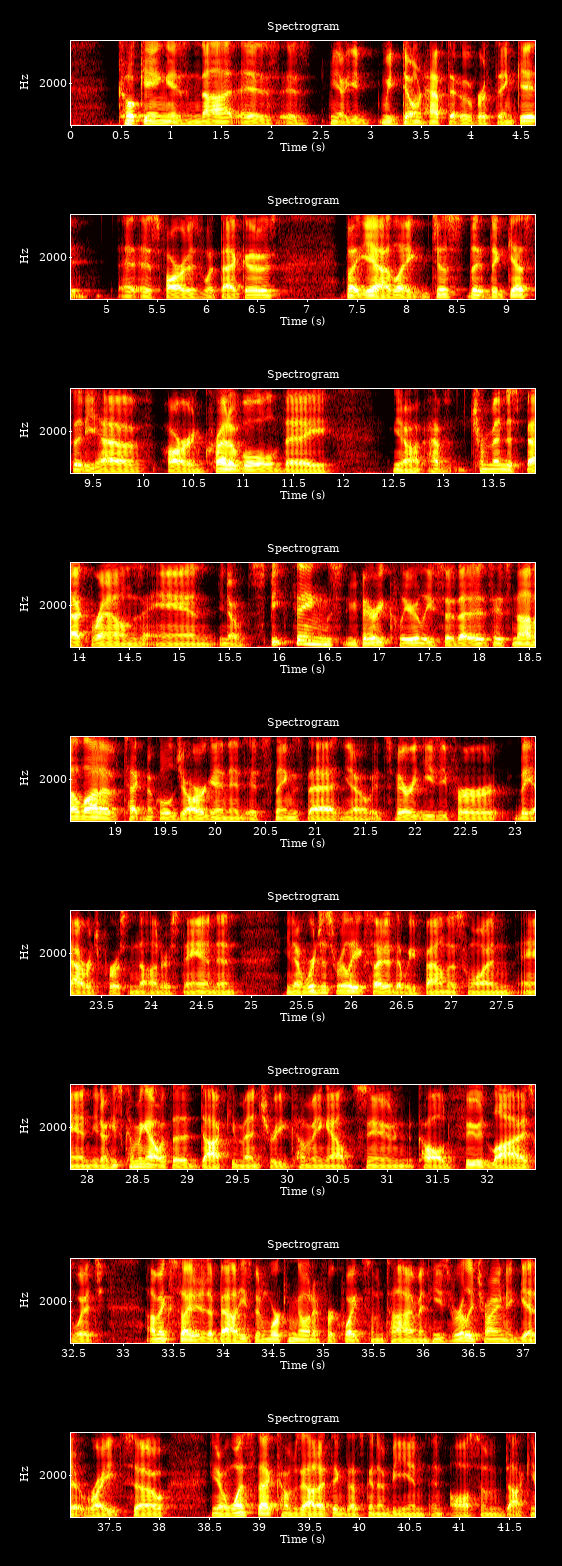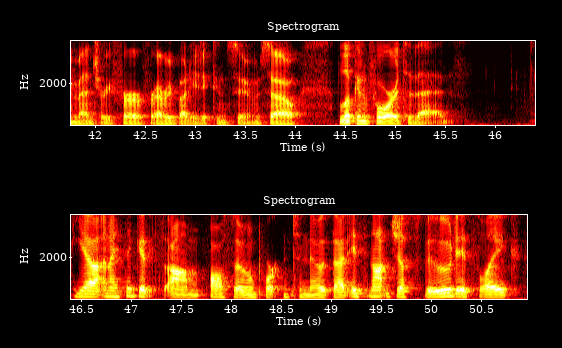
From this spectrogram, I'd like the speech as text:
Cooking is not as as you know you we don't have to overthink it as far as what that goes. But yeah, like just the the guests that he have are incredible. They you know have tremendous backgrounds and you know speak things very clearly so that it's it's not a lot of technical jargon. It, it's things that you know it's very easy for the average person to understand. And you know we're just really excited that we found this one. And you know he's coming out with a documentary coming out soon called food lies which i'm excited about. He's been working on it for quite some time and he's really trying to get it right. So you know, once that comes out, I think that's going to be an, an awesome documentary for, for everybody to consume. So, looking forward to that. Yeah, and I think it's um, also important to note that it's not just food. It's like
